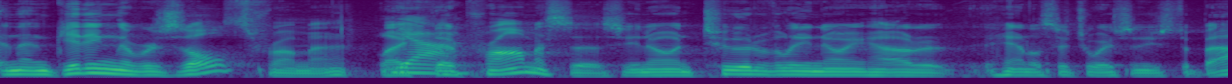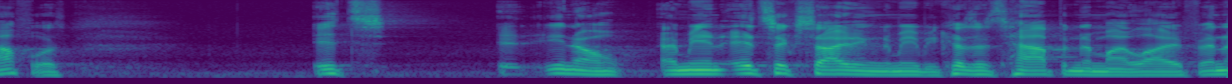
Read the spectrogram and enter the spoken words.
and then getting the results from it like Yeah. the promises you know intuitively knowing how to handle situations used to baffle us it's it, you know i mean it's exciting to me because it's happened in my life. And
